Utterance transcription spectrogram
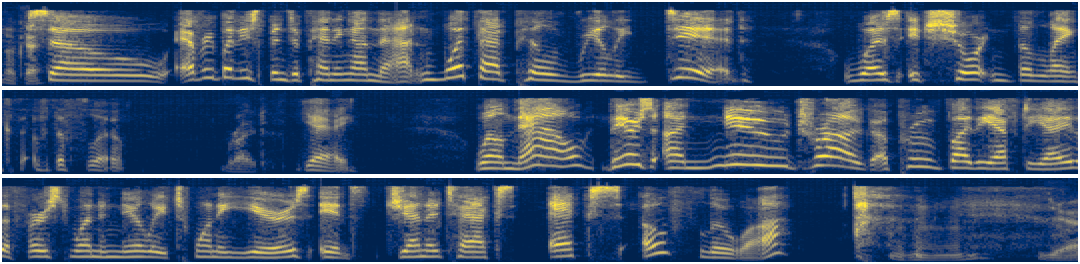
Okay. So everybody's been depending on that, and what that pill really did was it shortened the length of the flu. right. Yay. Well, now there's a new drug approved by the FDA, the first one in nearly 20 years. It's Genentech's Xofluza, mm-hmm. Yeah.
